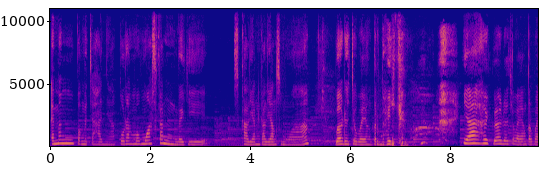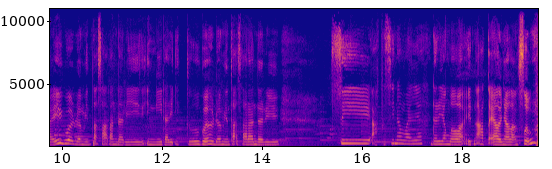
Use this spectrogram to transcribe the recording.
emang pemecahannya kurang memuaskan bagi sekalian kalian semua. Gue udah coba yang terbaik. Ya gue udah coba yang terbaik. Gue udah minta saran dari ini dari itu. Gue udah minta saran dari si apa sih namanya? Dari yang bawain ATL-nya langsung.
